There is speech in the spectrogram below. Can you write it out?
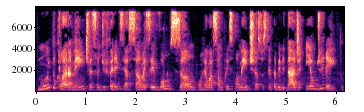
muito claramente essa diferenciação, essa evolução com relação principalmente à sustentabilidade e ao direito.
